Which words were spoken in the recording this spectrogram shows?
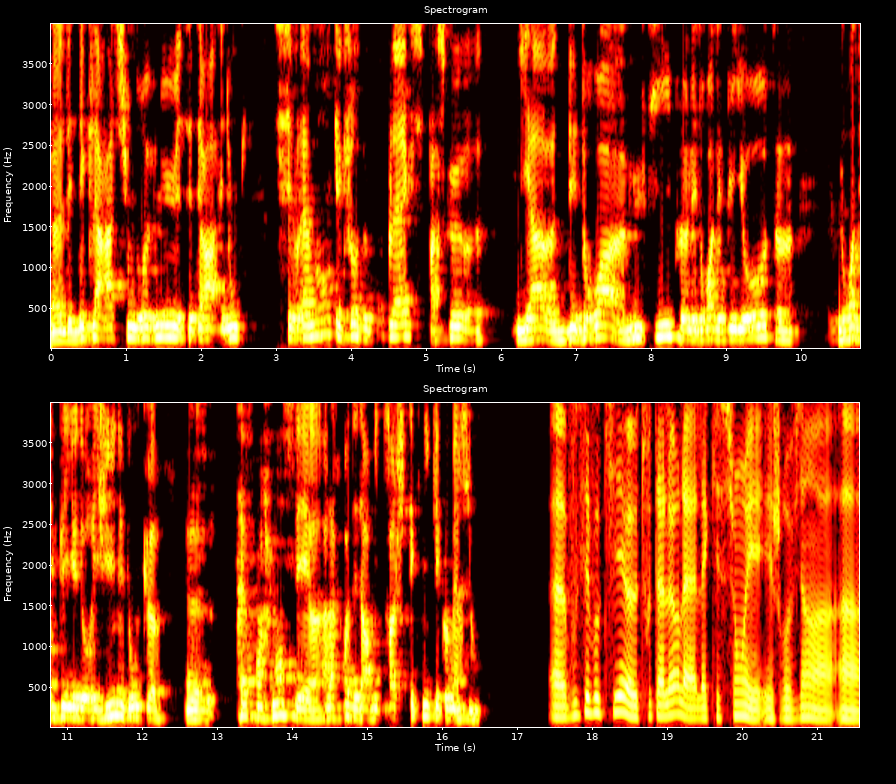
euh, des déclarations de revenus, etc. Et donc, c'est vraiment quelque chose de complexe parce que euh, il y a euh, des droits multiples, les droits des pays hôtes, le droit du pays d'origine, et donc très franchement, c'est à la fois des arbitrages techniques et commerciaux. Euh, vous évoquiez euh, tout à l'heure la, la, question, et, et je reviens à, à,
